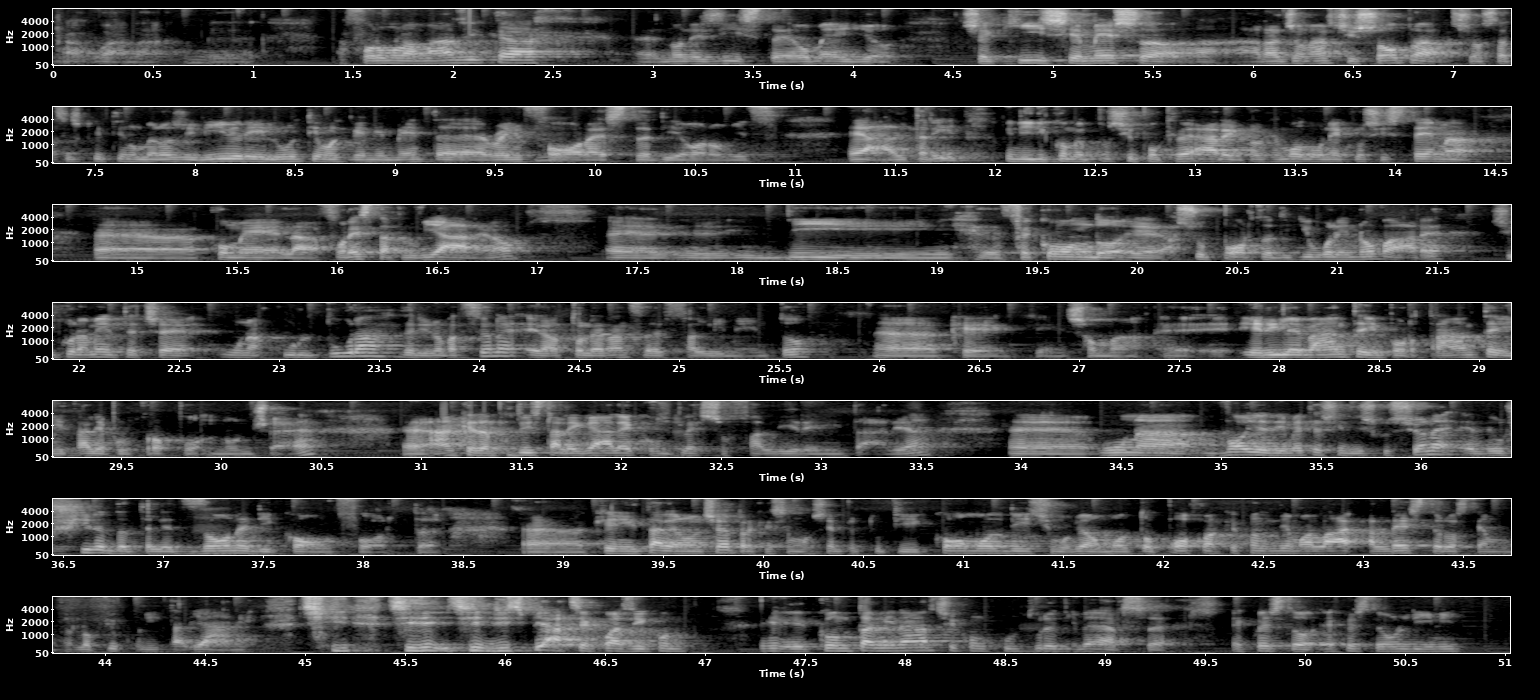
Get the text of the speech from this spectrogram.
Ah, guarda, eh, la formula magica eh, non esiste, o meglio, c'è chi si è messo a, a, ragionarci sopra, sono stati scritti numerosi libri, l'ultimo che viene in mente è Rainforest di Horowitz e altri, quindi di come si può creare in qualche modo un ecosistema eh, come la foresta pluviale, no? eh, di fecondo e a supporto di chi vuole innovare, sicuramente c'è una cultura dell'innovazione e la tolleranza del fallimento eh, che, che, insomma è, è, rilevante e importante, in Italia purtroppo non c'è, eh, anche dal punto di vista legale è complesso fallire in Italia, eh, una voglia di mettersi in discussione ed uscire da delle zone di comfort eh, che in Italia non c'è perché siamo sempre tutti comodi, ci muoviamo molto poco, anche quando andiamo all'estero stiamo per lo più con italiani, ci, ci, ci dispiace quasi con, eh, contaminarci con culture diverse e questo, e questo è un limite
